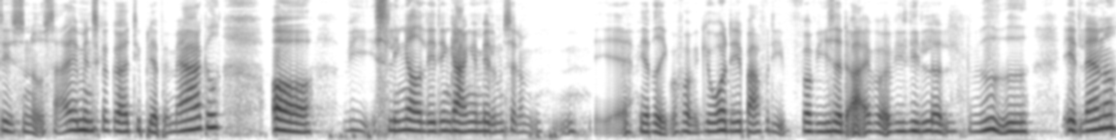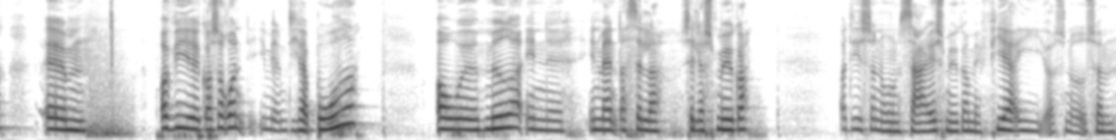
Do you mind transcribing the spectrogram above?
det er sådan noget seje mennesker gør, at de bliver bemærket, og vi slingrede lidt en gang imellem, selvom ja, jeg ved ikke, hvorfor vi gjorde det, bare fordi for at vise, at ej, hvor vi ville og vide et eller andet. Øhm, og vi øh, går så rundt imellem de her boder, og øh, møder en, øh, en mand, der sælger, sælger smykker. Og det er sådan nogle seje smykker med fjer i og sådan noget, som,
